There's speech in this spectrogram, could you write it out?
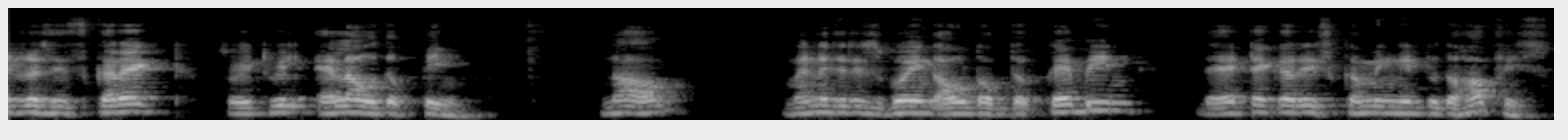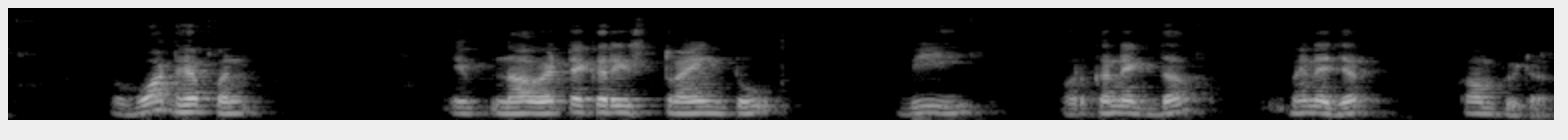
address is correct so it will allow the ping now manager is going out of the cabin the attacker is coming into the office. So what happen if now attacker is trying to be or connect the manager computer.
